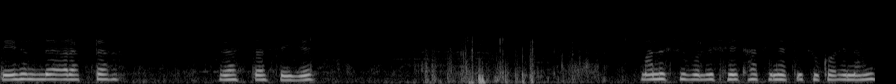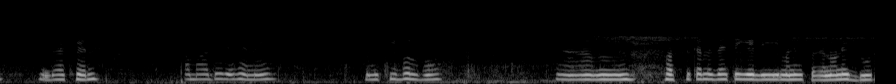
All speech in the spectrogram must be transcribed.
তো এখান আর একটা রাস্তা আছে যে মানুষই বলে শেখ হাসিনা কিছু করে নাই। দেখেন, আমাদের এখানে মানে কি বলব হসপিটালে যাইতে গেলে মনে করেন অনেক দূর,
